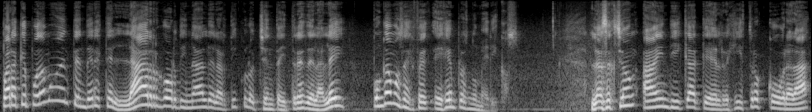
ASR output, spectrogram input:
Para que podamos entender este largo ordinal del artículo 83 de la ley, pongamos ejemplos numéricos. La sección A indica que el registro cobrará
